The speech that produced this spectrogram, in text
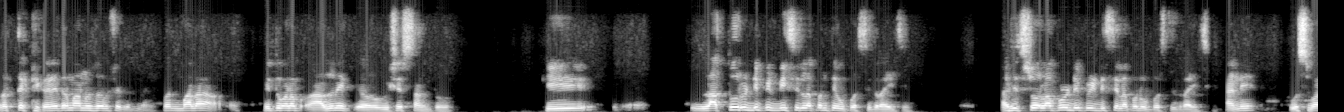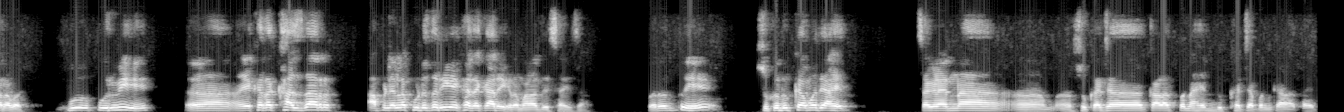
प्रत्येक ठिकाणी तर माणूस जाऊ शकत नाही. पण मला मी तुम्हाला अजून एक विशेष सांगतो की अं, लातूर डीपीडीसीला पण ते उपस्थित राहायचे. आणि सोलापूर डीपीडीसीला पण उपस्थित राहायचे. आणि उस्मानाबाद पूर्वी एखादा खासदार आपल्याला कुठेतरी एखाद्या कार्यक्रमाला दिसायचा. परंतु हे सुखदुःखामध्ये आहेत. सगळ्यांना सुखाच्या काळात पण आहेत दुःखाच्या पण काळात आहेत.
